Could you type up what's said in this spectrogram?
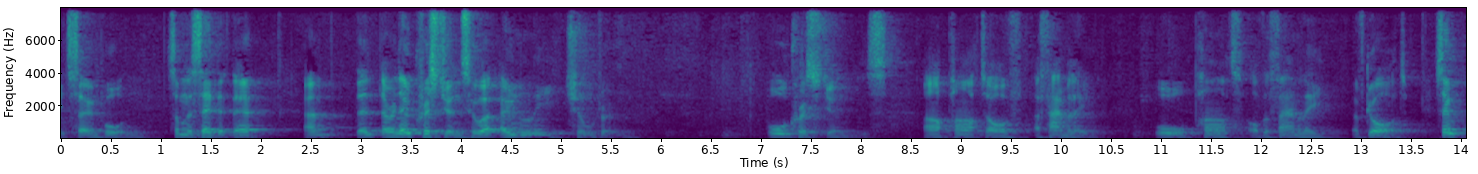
it's so important. Someone has said that there, um, there, there are no Christians who are only children. All Christians are part of a family all part of the family of God. So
